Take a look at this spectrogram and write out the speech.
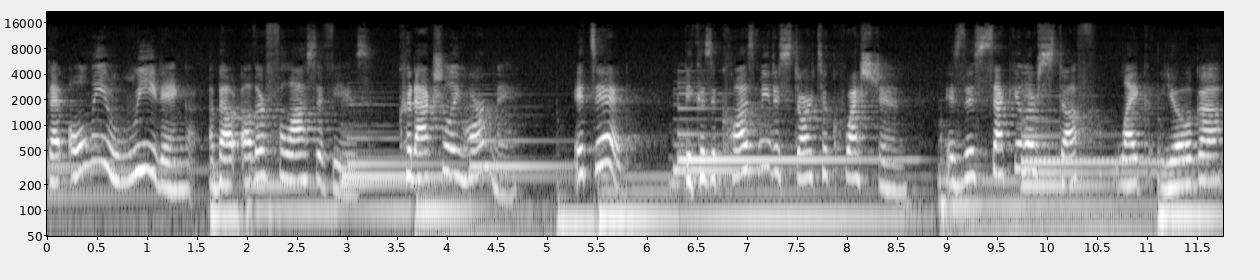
that only reading about other philosophies could actually harm me. It did, because it caused me to start to question is this secular stuff like yoga,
